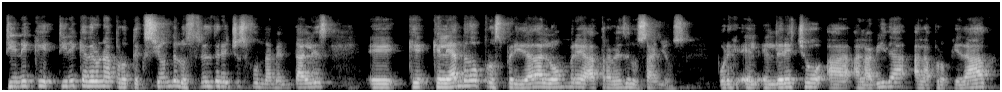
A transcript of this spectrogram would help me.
tiene, que, tiene que haber una protección de los tres derechos fundamentales eh, que, le han dado prosperidad al hombre a través de los años. Por el, derecho a, la vida, a la propiedad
